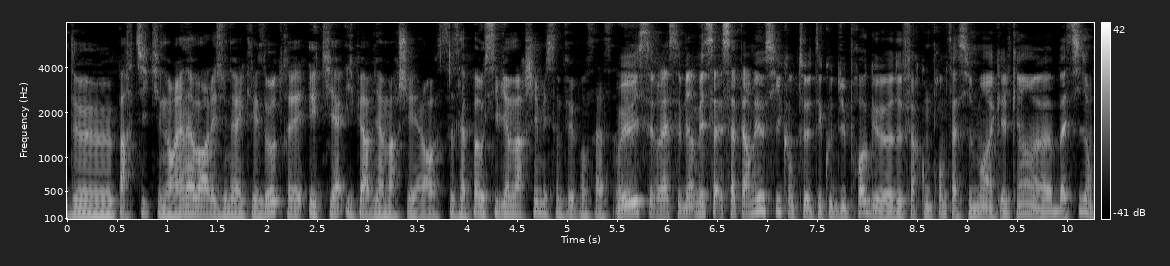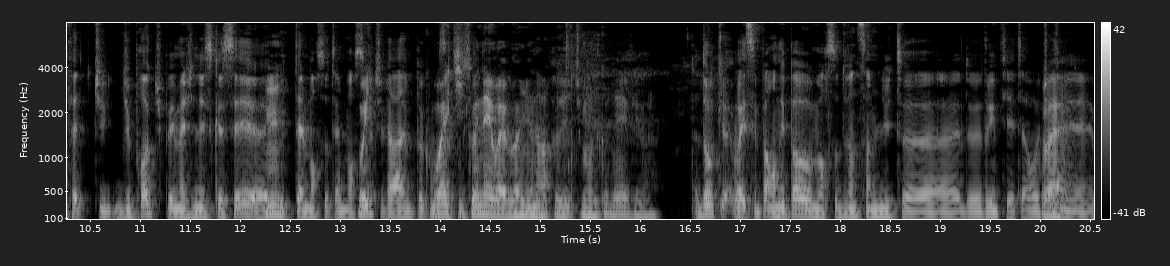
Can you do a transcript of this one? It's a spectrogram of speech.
de parties qui n'ont rien à voir les unes avec les autres et, et qui a hyper bien marché. Alors ça, ça a pas aussi bien marché, mais ça me fait penser à ça. Oui, oui, c'est vrai, c'est bien. Mais ça, ça permet aussi, quand euh, t'écoutes du prog, euh, de faire comprendre facilement à quelqu'un, euh, bah si, en fait, tu, du prog, tu peux imaginer ce que c'est, euh, Mm. écoute tel morceau, tel morceau, Oui. tu verras un peu comment ouais, ça qui fonctionne. connaît, ouais, Bohemian Mm. Rhapsody, tout le monde connaît. et puis voilà. Donc, ouais, c'est pas, on n'est pas au morceau de 25 minutes euh, de Dream Theater ou autre Ouais. chose, mais,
